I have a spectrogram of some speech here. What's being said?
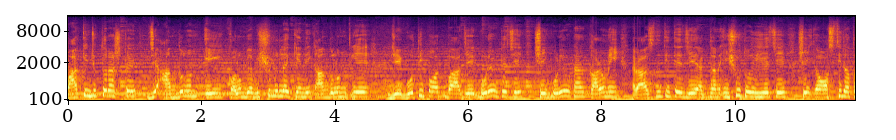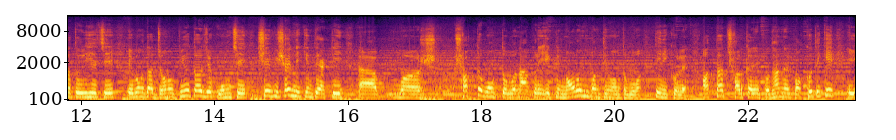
মার্কিন যুক্তরাষ্ট্রে যে আন্দোলন, এই কলম্বিয়া বিশ্ববিদ্যালয় কেন্দ্রিক আন্দোলনকে যে গতিপথ বা যে গড়ে উঠেছে, সেই গড়ে ওঠার কারণে রাজনীতিতে যে এক ধরনের ইস্যু তৈরি হয়েছে, সেই অস্থিরতা তৈরি হয়েছে এবং তার জনপ্রিয়তাও যে কমছে সেই বিষয় নিয়ে কিন্তু একটি শক্ত বক্তব্য না করে একটি নরমপন্থী মন্তব্য তিনি করলেন। অর্থাৎ সরকারের প্রধানের পক্ষ থেকে এই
